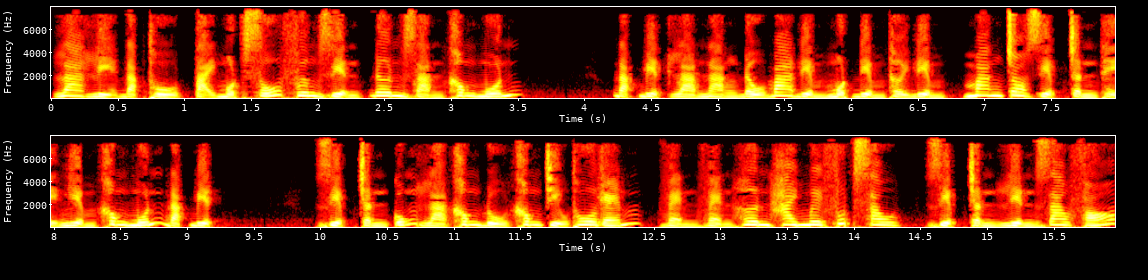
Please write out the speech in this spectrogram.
La lịa đặc thù tại một số phương diện đơn giản không muốn. Đặc biệt là nàng đầu ba điểm một điểm thời điểm mang cho Diệp Trần thể nghiệm không muốn đặc biệt. Diệp Trần cũng là không đủ không chịu thua kém, vẹn vẹn hơn 20 phút sau, Diệp Trần liền giao phó.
